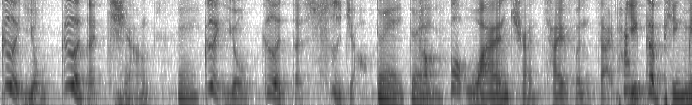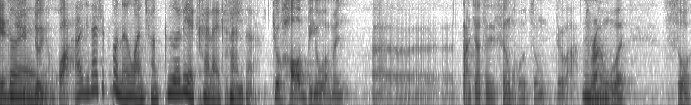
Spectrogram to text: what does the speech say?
各有各的强，对。各有各的视角，对对。它不完全拆分在一个平面去对对话，而且它是不能完全割裂开来看的，就好比我们呃，大家在生活中对吧？嗯。突然问。说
